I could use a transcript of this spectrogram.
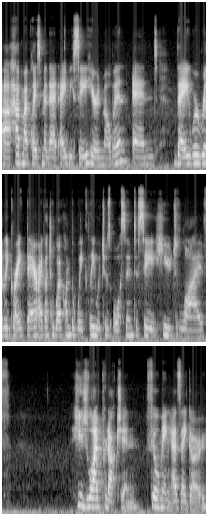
uh, have my placement at ABC here in Melbourne, and they were really great there. I got to work on the weekly, which was awesome to see huge live, huge live production filming as they go.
